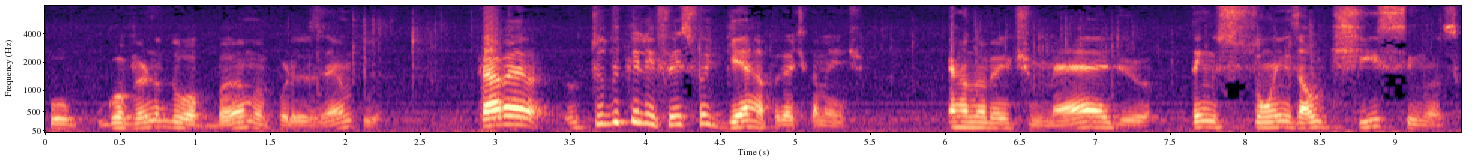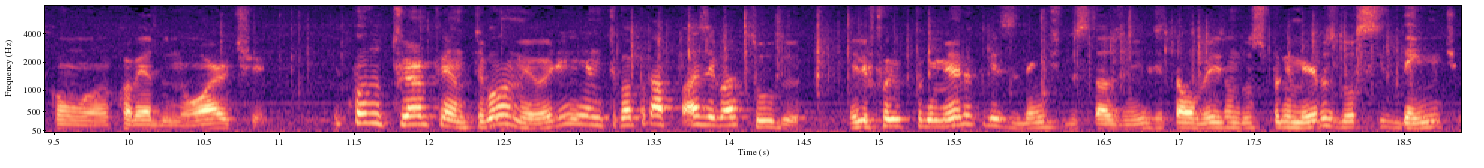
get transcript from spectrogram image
O governo do Obama, por exemplo, cara, tudo que ele fez foi guerra praticamente. Guerra no Oriente Médio, tensões altíssimas com a Coreia do Norte. E quando o Trump entrou, meu, ele entrou pra paz tudo. Ele foi o primeiro presidente dos Estados Unidos e talvez um dos primeiros do Ocidente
